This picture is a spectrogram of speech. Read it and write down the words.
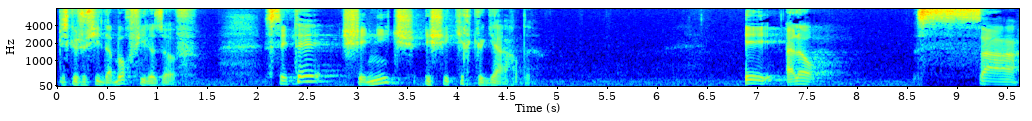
puisque je suis d'abord philosophe. C'était chez Nietzsche et chez Kierkegaard. Et alors, ça,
